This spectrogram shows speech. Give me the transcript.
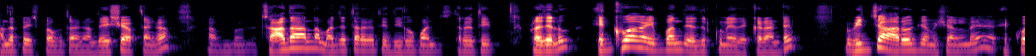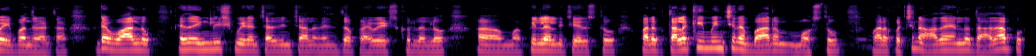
ఆంధ్రప్రదేశ్ ప్రభుత్వం కానీ దేశవ్యాప్తంగా సాధారణ మధ్యతరగతి దిగువ మధ్యతరగతి ప్రజలు ఎక్కువగా ఇబ్బంది ఎదుర్కొనేది ఎక్కడ అంటే విద్య ఆరోగ్యం విషయంలోనే ఎక్కువ ఇబ్బందులు పడతారు. అంటే వాళ్ళు ఏదో ఇంగ్లీష్ మీడియం చదివించాలని ఏదో ప్రైవేట్ స్కూళ్ళల్లో పిల్లల్ని చేరుస్తూ వాళ్ళకు తలకి మించిన భారం మోస్తూ వాళ్ళకు వచ్చిన ఆదాయంలో దాదాపు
